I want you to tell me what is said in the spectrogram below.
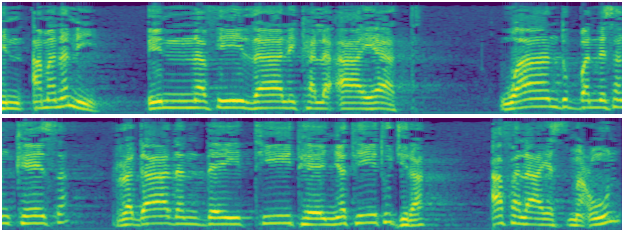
hin amananii inna fi dhaalika la'aayaat waan dubbanne san keessa ragaa dandeeytii teenyatiitu jira. Afalaa yasma'uun?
